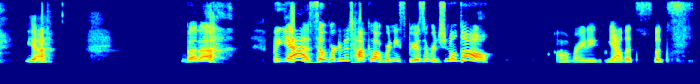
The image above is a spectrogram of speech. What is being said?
Yeah. but uh but yeah so we're gonna talk about britney spears original doll Alrighty. Yeah. Let's let's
